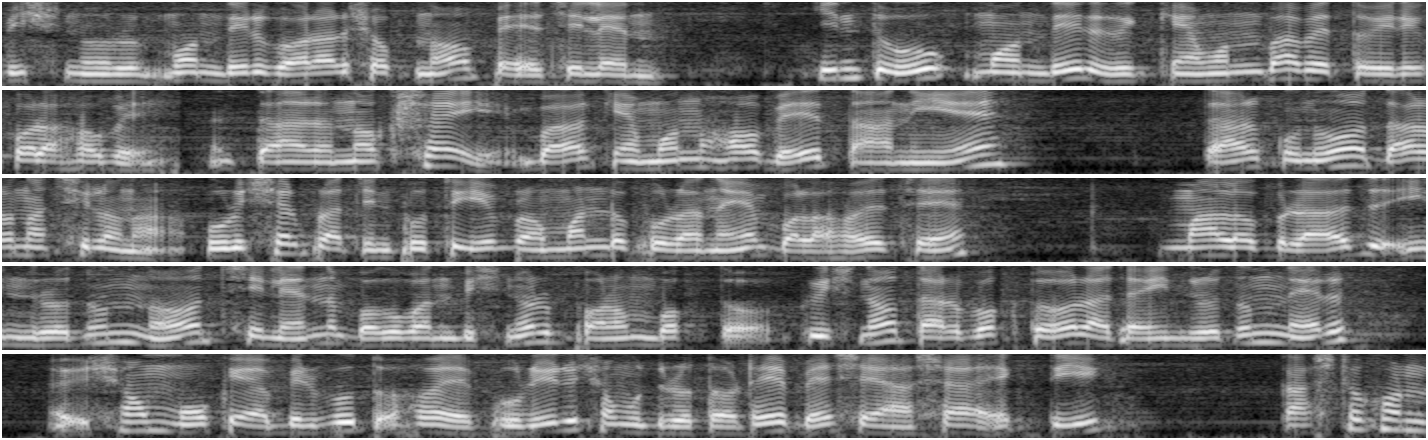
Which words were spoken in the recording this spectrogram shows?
বিষ্ণুর মন্দির গড়ার স্বপ্ন পেয়েছিলেন। কিন্তু মন্দির কেমনভাবে তৈরি করা হবে, তার নকশাই বা কেমন হবে তা নিয়ে তার কোনো ধারণা ছিল না। উড়িষ্যার প্রাচীন পুঁথি ব্রহ্মাণ্ড পুরাণে বলা হয়েছে মালবরাজ ইন্দ্রদুম্ন ছিলেন ভগবান বিষ্ণুর পরম ভক্ত। কৃষ্ণ তার ভক্ত রাজা ইন্দ্রদুম্নের সম্মুখে আবির্ভূত হয়ে পুরীর সমুদ্র তটে ভেসে আসা একটি কাষ্ঠখণ্ড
